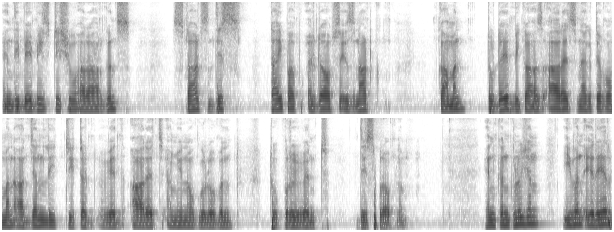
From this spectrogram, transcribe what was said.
in the baby's tissue or organs starts. This type of hydrops is not common today because Rh negative women are generally treated with Rh immunoglobulin to prevent this problem. In conclusion, even a rare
